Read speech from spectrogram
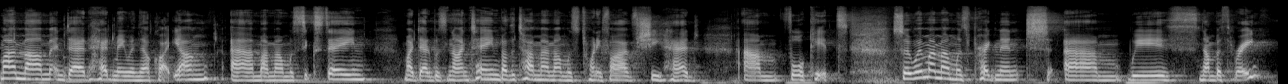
My mum and dad had me when they were quite young. Uh, my mum was 16, my dad was 19. By the time my mum was 25, she had um, four kids. So when my mum was pregnant um, with number three,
